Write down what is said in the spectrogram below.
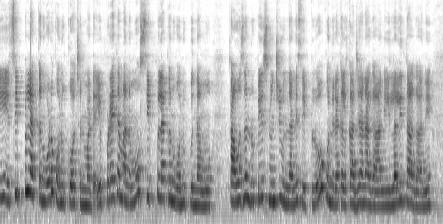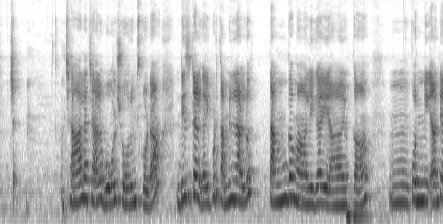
ఈ సిప్ లెక్కను కూడా కొనుక్కోవచ్చు అనమాట ఎప్పుడైతే మనము సిప్ లెక్కను కొనుక్కుందాము థౌజండ్ రూపీస్ నుంచి ఉందండి సిప్లు కొన్ని రకాల ఖజానా కానీ లలిత కానీ చాలా చాలా గోల్డ్ షోరూమ్స్ కూడా డిజిటల్గా ఇప్పుడు తమిళనాడులో తంగమాలిగా ఆ యొక్క కొన్ని అంటే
